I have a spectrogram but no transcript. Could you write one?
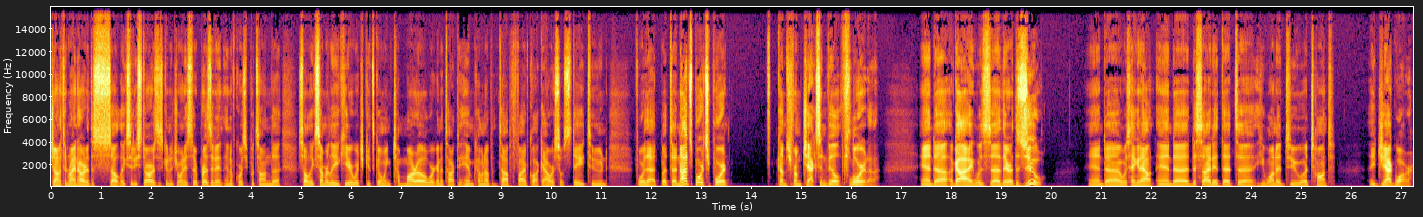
Jonathan Rinehart of the Salt Lake City Stars is going to join us, their president, and of course he puts on the Salt Lake Summer League here, which gets going tomorrow. We're going to talk to him coming up at the top of the five o'clock hour. So stay tuned for that. But uh, not sports report comes from Jacksonville, Florida and uh, a guy was uh, there at the zoo and uh, was hanging out and uh, decided that uh, he wanted to uh, taunt a jaguar.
